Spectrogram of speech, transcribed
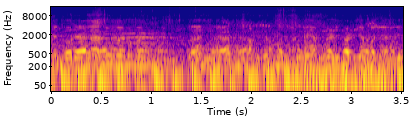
ਕਿੱਥੋਂ ਰਹਿ ਲੈਣ ਨੂੰ ਮੈਨੂੰ ਮੈਂ ਯਾਰ ਸ਼ਹਿਰ ਸਾਡੇ ਬੱਚੇ ਪਿੰਡ ਸਾਡੀਆਂ ਭੱਜਣਗੇ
